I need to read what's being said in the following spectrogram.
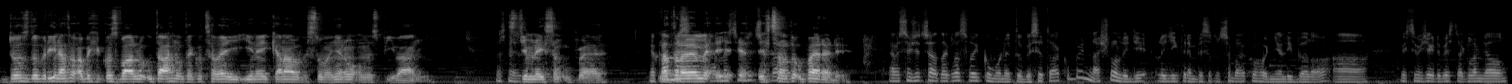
dost dobrý na to, abych jako zvládl utáhnout jako celý jiný kanál vysloveně jenom o mém zpívání. Jasně, S tím nejsem úplně, jako na to myslím- nevím, já myslím, třeba- jsem na to úplně ready. Já myslím, že třeba takhle svoji komunitu by si to jakoby našlo lidi, lidi, kterým by se to třeba jako hodně líbilo a myslím, že kdybys takhle měl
